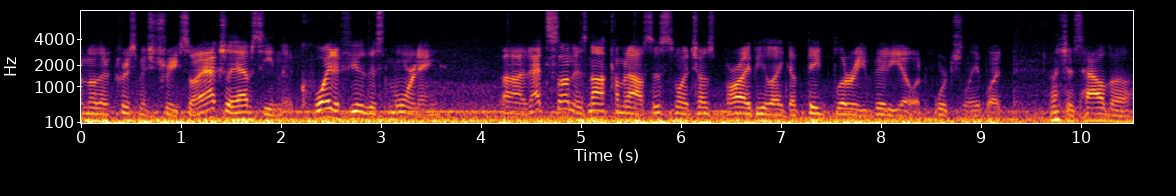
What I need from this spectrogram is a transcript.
another Christmas tree. So I actually have seen quite a few this morning. Uh, that sun is not coming out, so this is going to probably be like a big blurry video, unfortunately. But that's just how the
